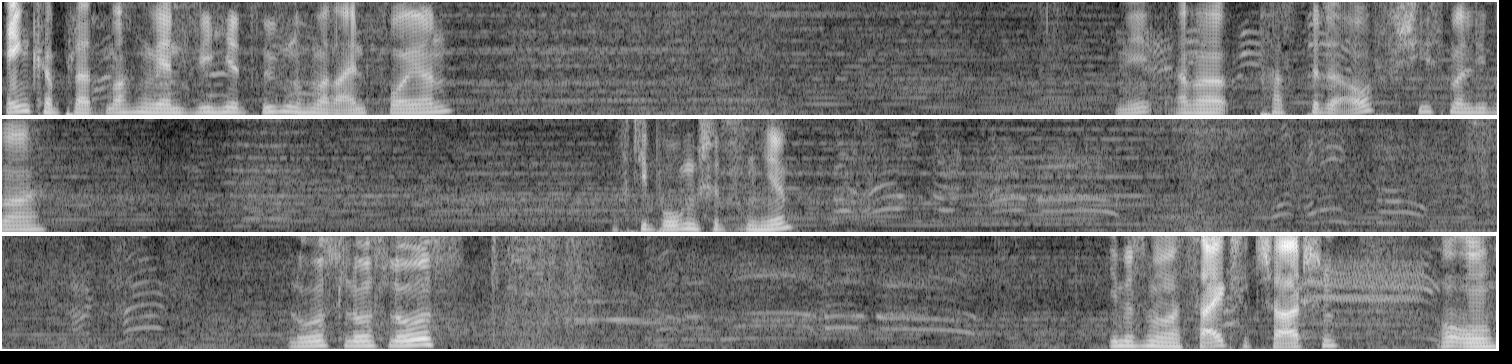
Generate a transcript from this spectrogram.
Henker platt machen, während wir hier drüben nochmal reinfeuern. Nee, aber passt bitte auf. Schieß mal lieber auf die Bogenschützen hier. Los, los, los. Hier müssen wir mal Cycle chargen. Oh oh,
